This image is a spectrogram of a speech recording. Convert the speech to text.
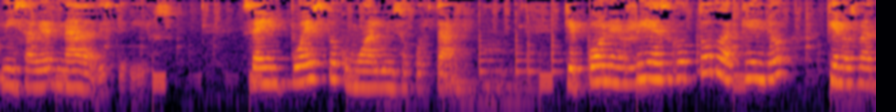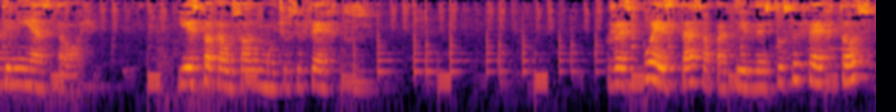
ni saber nada de este virus. Se ha impuesto como algo insoportable, que pone en riesgo todo aquello que nos mantenía hasta hoy. Y esto ha causado muchos efectos. Respuestas a partir de estos efectos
